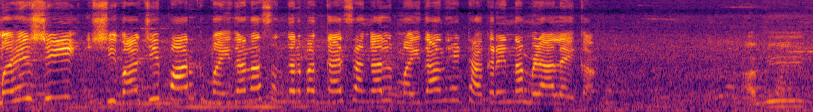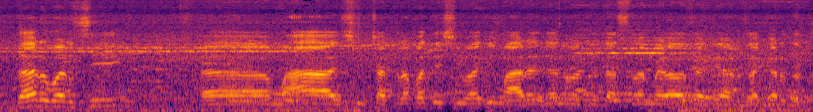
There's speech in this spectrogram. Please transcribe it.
महेशजी शिवाजी पार्क मैदानासंदर्भात काय सांगाल? मैदान हे ठाकरेंना मिळालंय का? आम्ही दरवर्षी महा शि छत्रपती शिवाजी महाराजांवरती दसरा मेळाव्यासाठी अर्ज करत होतो.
